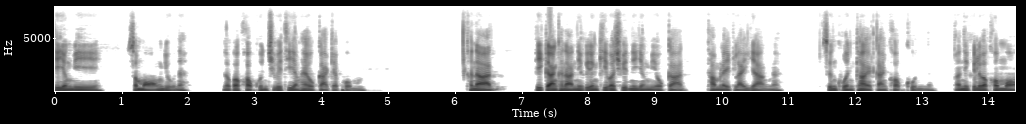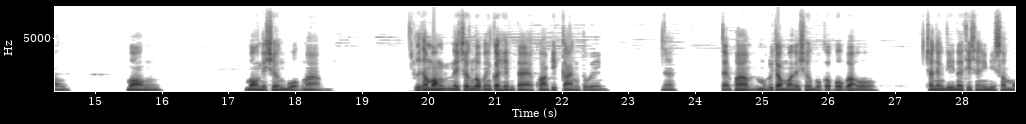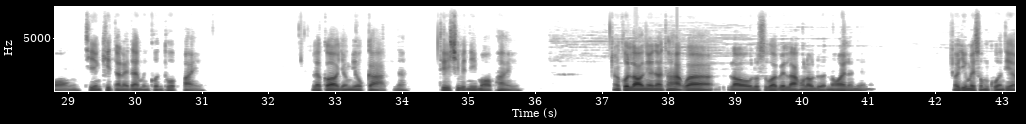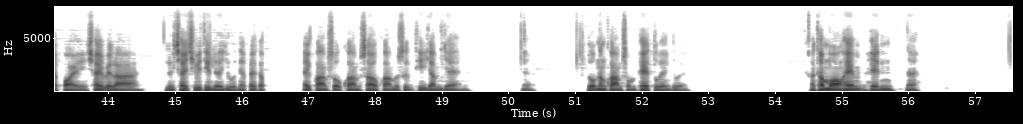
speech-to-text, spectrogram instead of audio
ที่ยังมีสมองอยู่นะ แล้วก็ขอบคุณชีวิตที่ยังให้โอกาสแก่ผม ขนาดพิการขนาดนี้ก็ยังคิดว่าชีวิตนี้ยังมีโอกาสทำอะไรอีกหลายอย่างนะ ซึ่งควรค่าแกับการขอบคุณนะอันนี้ก็เรียกว่าเขามองมอง มองในเชิงบวกมาก คือถ้ามองในเชิงลบมันก็เห็นแต่ความพิการของตัวเองนะ แต่พอรู้จักมองในเชิงบวกก็พบว่าโอ้ฉันยังดีนะที่ฉันยังมีสมองที่ยังคิดอะไรได้เหมือนคนทั่วไป แล้วก็ยังมีโอกาสนะที่ชีวิตนี้มอบให้คนเราเนี่ยนะถ้าหากว่าเรารู้สึกว่าเวลาของเราเหลือน้อยแล้วเนี่ยก็ยิ่งไม่สมควรที่จะปล่อยใช้เวลาหรือใช้ชีวิตที่เหลืออยู่เนี่ยไปกับไอ้ความโศกความเศร้าความรู้สึกที่ย่ำแย่นะรวมทั้งความสมเพศตัวเองด้วย ถ้ามองให้เห็นนะ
